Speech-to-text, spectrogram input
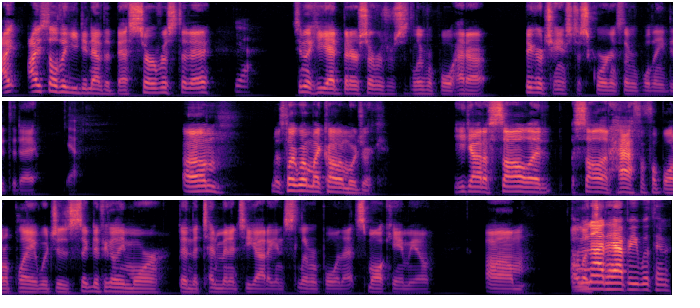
I I still think he didn't have the best service today. Yeah. seemed like he had better service versus Liverpool. Had a bigger chance to score against Liverpool than he did today. Yeah. Um, let's talk about Mykhailo Mudryk. He got a solid a solid half of football to play, which is significantly more than the ten minutes he got against Liverpool in that small cameo. Um, I'm let not happy with him.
